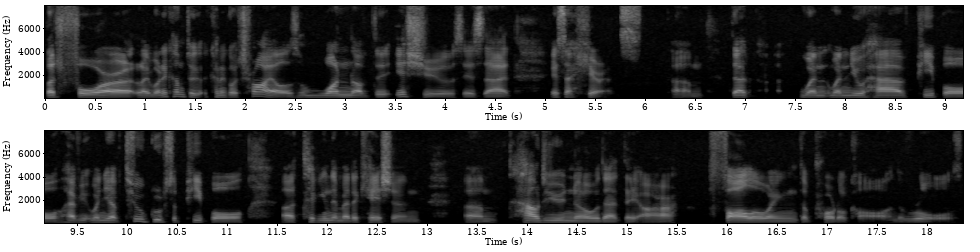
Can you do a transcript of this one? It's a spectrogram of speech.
but for like when it comes to clinical trials one of the issues is that it's adherence um, that when when you have people have you when you have two groups of people uh, taking the medication, um, how do you know that they are following the protocol and the rules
